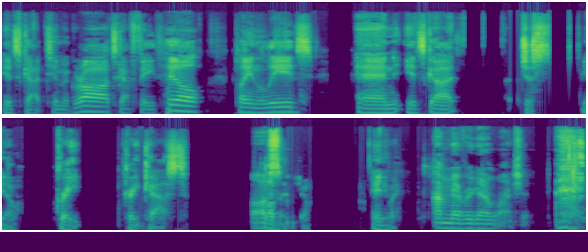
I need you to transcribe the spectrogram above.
It's got Tim McGraw, it's got Faith Hill playing the leads, and it's got just you know great great cast. Awesome. Anyway, I'm never gonna watch it.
